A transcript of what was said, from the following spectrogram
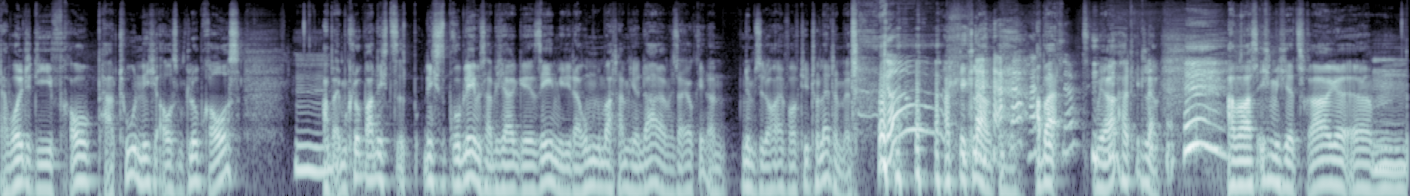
da wollte die Frau partout nicht aus dem Club raus. Hm. Aber im Club war nichts, nicht das Problem. Das habe ich ja gesehen, wie die da rumgemacht haben hier und da. Da habe ich gesagt, okay, dann nimm sie doch einfach auf die Toilette mit. Ja. hat geklappt. Hat Aber, geklappt. Ja, hat geklappt. Aber was ich mich jetzt frage, ähm, Mhm.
